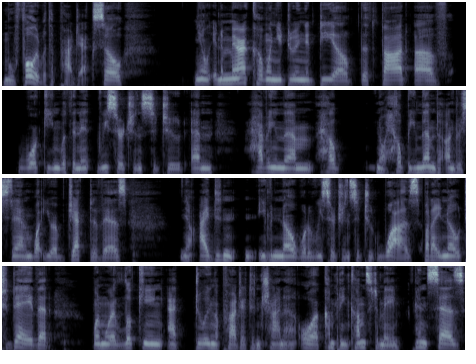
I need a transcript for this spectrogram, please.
move forward with a project. So, you know, in America, when you're doing a deal, the thought of working with a research institute and having them help, you know, helping them to understand what your objective is. You know, I didn't even know what a research institute was, but I know today that when we're looking at doing a project in China or a company comes to me and says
